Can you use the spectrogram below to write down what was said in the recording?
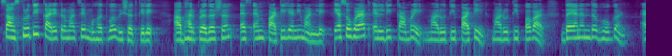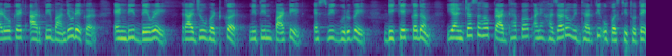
सांस्कृतिक कार्यक्रमाचे महत्त्व विशद केले. आभार प्रदर्शन एस एम पाटील यांनी मांडले. या सोहळ्यात L D Kamble Maruti Patil Maruti Pawar Dayanand Bhogan advocate R P Bandiwadekar N D Deole Raju Bhatkar Nitin Patil S V Gurbe D K Kadam यांच्यासह प्राध्यापक आणि हजारो विद्यार्थी उपस्थित होते.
